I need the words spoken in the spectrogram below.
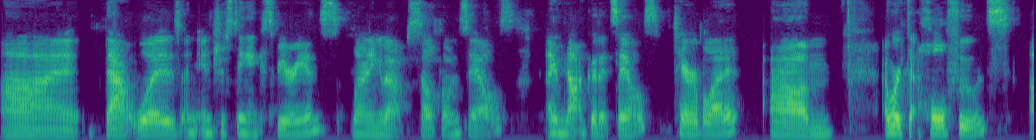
Uh, that was an interesting experience learning about cell phone sales. I'm not good at sales, terrible at it. Um, I worked at Whole Foods uh,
